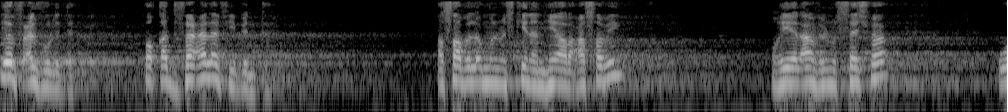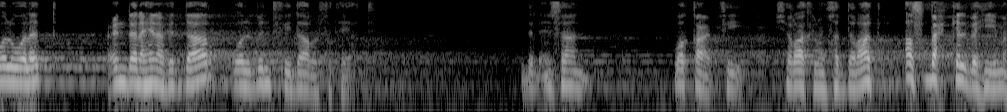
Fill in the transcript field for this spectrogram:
يفعل في ولده وقد فعل في بنته. أصاب الأم المسكينة انهيار عصبي وهي الآن في المستشفى والولد عندنا هنا في الدار والبنت في دار الفتيات. إذا الإنسان وقع في شراك المخدرات أصبح كالبهيمة.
